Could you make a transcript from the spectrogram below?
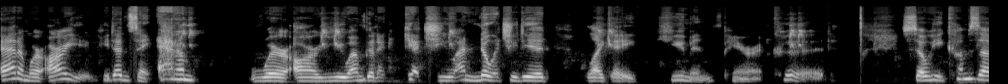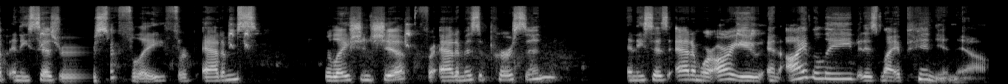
Adam, where are you? He doesn't say, Adam, where are you? I'm going to get you. I know what you did, like a human parent could. So he comes up and he says respectfully for Adam's relationship, for Adam as a person. And he says, Adam, where are you? And I believe it is my opinion now.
